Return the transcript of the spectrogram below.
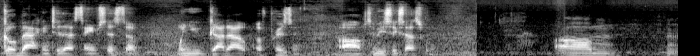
go back into that same system when you got out of prison um, to be successful. Um, hmm.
